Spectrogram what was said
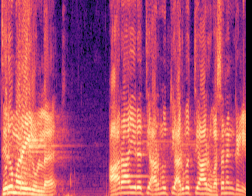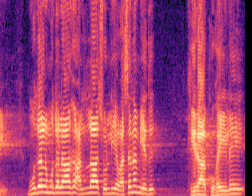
திருமறையில் உள்ள ஆறாயிரத்தி அறுநூற்றி அறுபத்தி ஆறு வசனங்களில் முதல் முதலாக அல்லாஹ் சொல்லிய வசனம் எது? ஹீரா குகையிலே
